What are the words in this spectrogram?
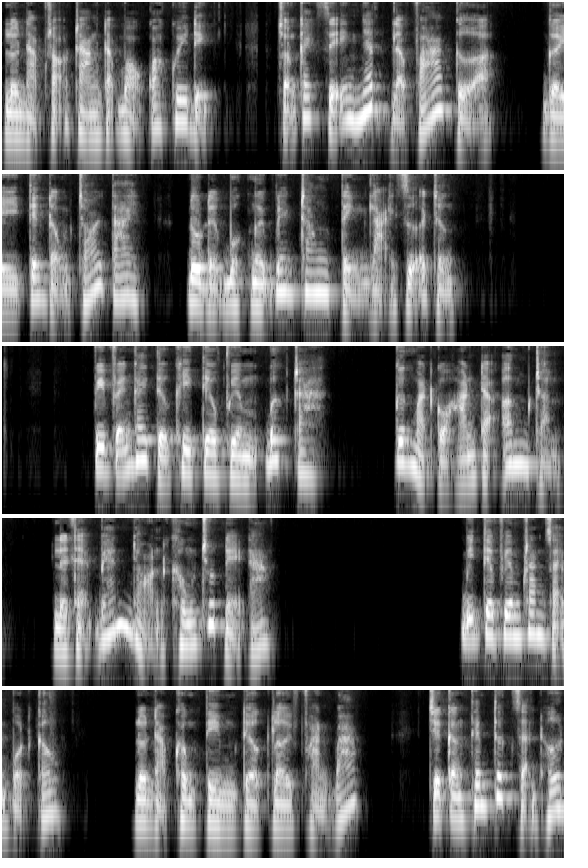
lôi nạp rõ ràng đã bỏ qua quy định, chọn cách dễ nhất là phá cửa, gây tiếng động chói tai, đủ để buộc người bên trong tỉnh lại giữa chừng. Vì vậy ngay từ khi tiêu viêm bước ra, gương mặt của hắn đã âm trầm, lời lẽ bén nhọn không chút nể nang. Bị tiêu viêm răn dạy một câu, lôi nạp không tìm được lời phản bác, chỉ càng thêm tức giận hơn.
